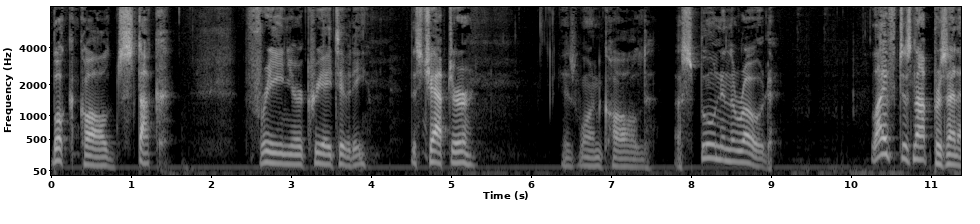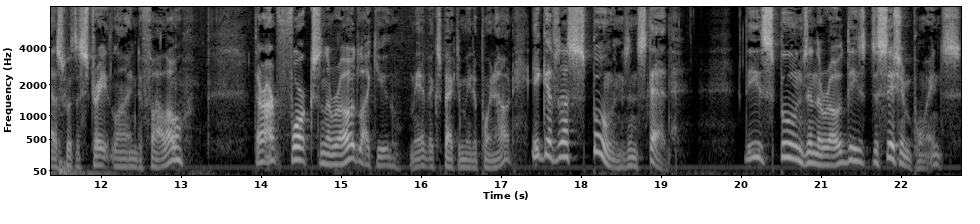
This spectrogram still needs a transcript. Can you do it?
book called Stuck Freeing Your Creativity. This chapter is one called A Spoon in the Road. Life does not present us with a straight line to follow. There aren't forks in the road, like you may have expected me to point out. It gives us spoons instead. These spoons in the road, these decision points,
